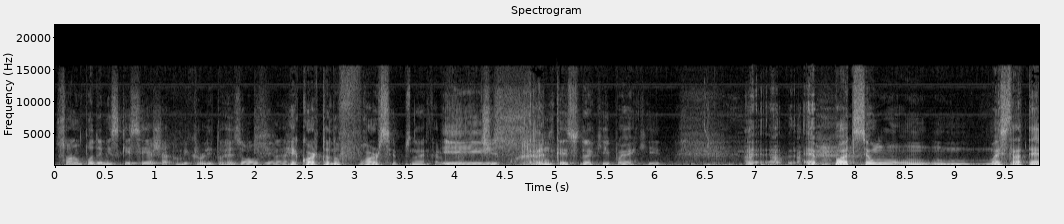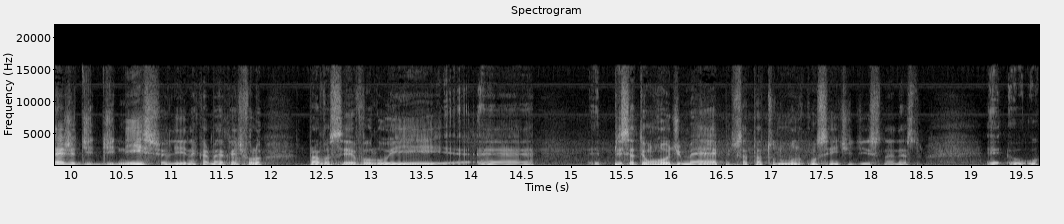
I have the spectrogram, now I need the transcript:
Só não podemos esquecer e achar que o microlito resolve, né? Recorta no forceps, né, cara? Isso. Tipo, arranca isso daqui, põe aqui. É, é- é- pode ser um- um- uma estratégia de, de início ali, né, cara? Mas é o que a gente falou. Para você evoluir, é, precisa ter um roadmap, precisa estar todo mundo consciente disso, né, Destro? É, O, o,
